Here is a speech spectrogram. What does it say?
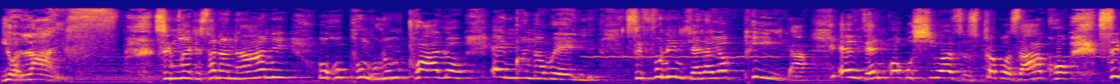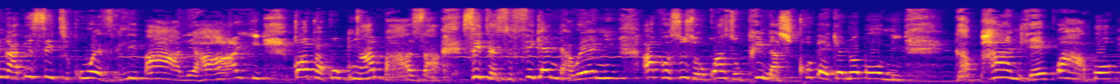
your life sincedisana nani ukuphungula umthwalo enqanaweni sifuna indlela yokuphila emveni kokushiywa zizihlobo zakho singabi sithi kuwe zilibale hayi kodwa kukungcambaza side sifike endaweni apho sizokwazi ukuphinda siqhubeke nobomi ngaphandle kwabo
